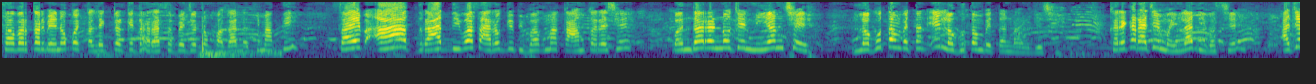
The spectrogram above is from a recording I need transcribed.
સવરકર બેનો કોઈ કલેક્ટર કે ધારાસભ્ય જેટલો પગાર નથી માંગતી. સાહેબ, આ રાત દિવસ આરોગ્ય વિભાગમાં કામ કરે છે. બંધારણનો જે નિયમ છે, લઘુત્તમ વેતન એ લઘુત્તમ વેતન માંગે છે. ખરેખર આજે મહિલા દિવસ છે. આજે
